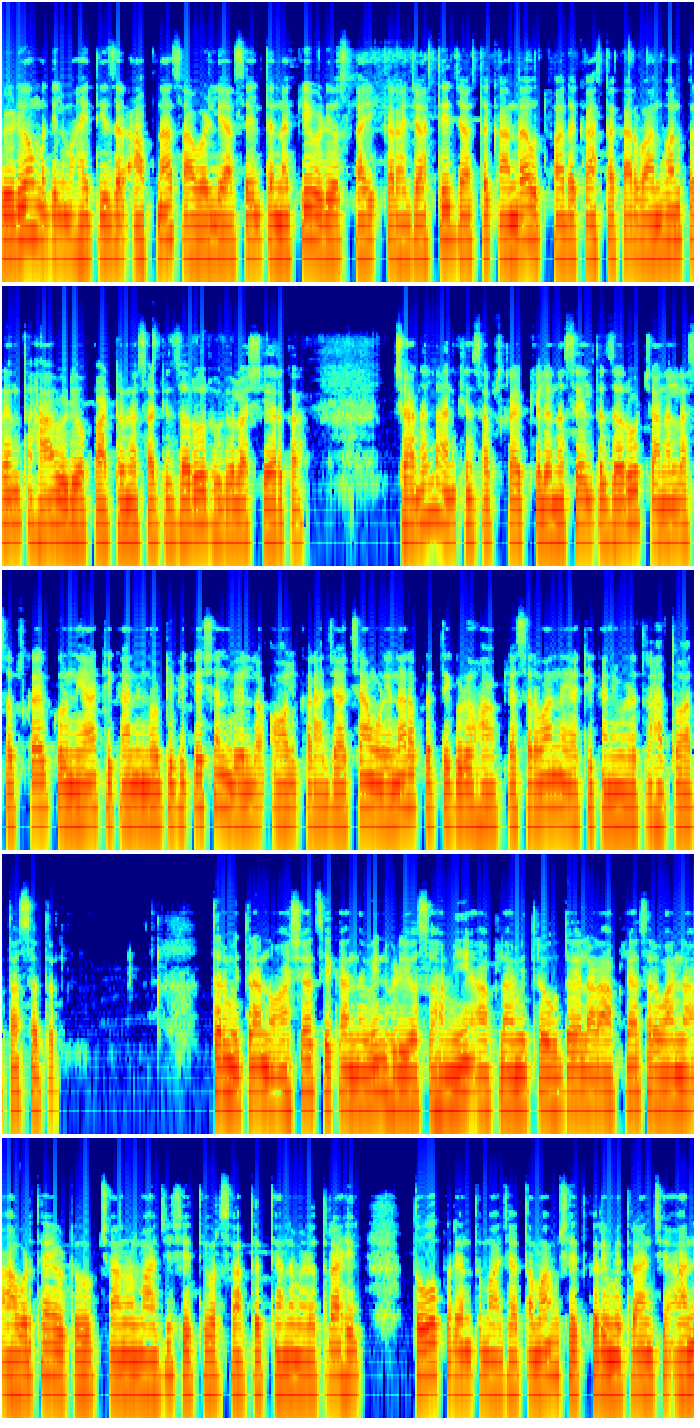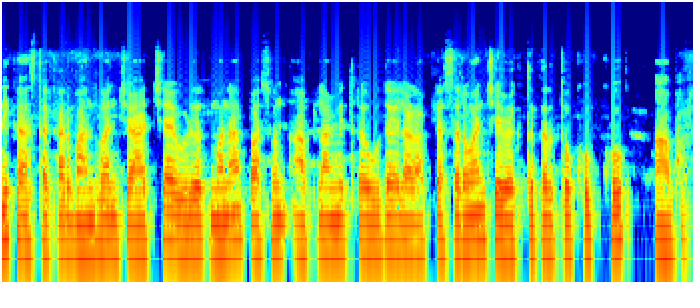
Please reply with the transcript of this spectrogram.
व्हिडिओमधील माहिती जर आपणास आवडली असेल तर नक्की व्हिडिओस लाईक करा. जास्तीत जास्त कांदा उत्पादक कास्तकार बांधवांपर्यंत हा व्हिडिओ पाठवण्यासाठी जरूर व्हिडिओला शेअर करा. चॅनलला आणखीन सबस्क्राईब केलं नसेल तर जरूर चॅनलला सबस्क्राईब करून या ठिकाणी नोटिफिकेशन बेलला ऑल करा ज्याच्यामुळे येणारा प्रत्येक व्हिडिओ हा आपल्या सर्वांना या ठिकाणी मिळत राहतो. आता सतत. तर मित्रांनो अशाच एका नवीन व्हिडिओसह मी आपला मित्र उदय लाड आपल्या सर्वांना आवडत्या यूट्यूब चॅनल माझी शेतीवर सातत्यानं मिळत राहील. तोपर्यंत माझ्या तमाम शेतकरी मित्रांचे आणि कास्तकार बांधवांच्या आजच्या व्हिडिओत मनापासून आपला मित्र उदय लाड आपल्या सर्वांचे व्यक्त करतो. खूप खूप आभार.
